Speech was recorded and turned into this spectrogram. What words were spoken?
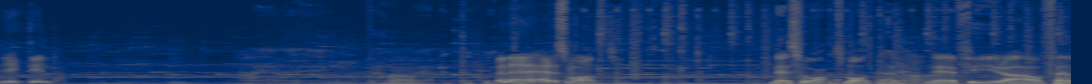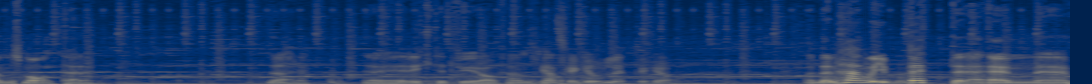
det gick till. Ja. Men är, är det smalt? Det är så, smalt där. Ja. Det är fyra av fem smalt där. Det är det. Det är riktigt fyra av fem smalt. Ganska gulligt tycker jag. Den här var ju bättre än eh,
